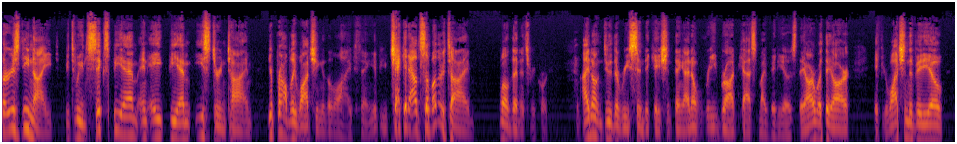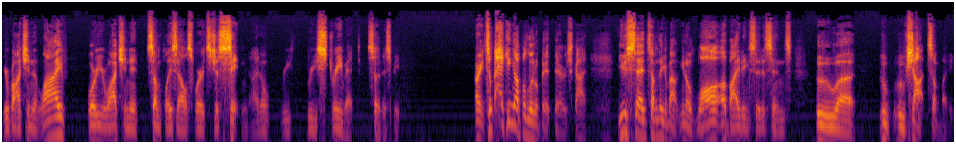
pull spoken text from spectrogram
Thursday night between 6 p.m. and 8 p.m. Eastern time, you're probably watching the live thing. If you check it out some other time, well, then it's recorded. I don't do the resyndication thing. I don't rebroadcast my videos. They are what they are. If you're watching the video, you're watching it live or you're watching it someplace else where it's just sitting. I don't re- restream it, so to speak. All right, so backing up a little bit there, Scott, you said something about you know law-abiding citizens who uh, who who shot somebody.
